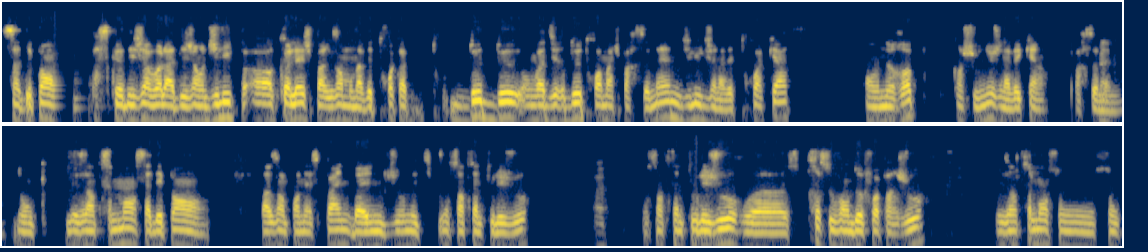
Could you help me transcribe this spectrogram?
Ça dépend parce que déjà voilà, déjà en G-League, au collège par exemple, on avait 3 4 2 2 on va dire 2 3 matchs par semaine, G-League j'en avais 3 4. En Europe, quand je suis venu, j'en avais qu'un par semaine. Donc les entraînements, ça dépend. Par exemple en Espagne, bah, une journée type, on s'entraîne tous les jours. On s'entraîne tous les jours, euh, très souvent deux fois par jour. Les entraînements sont, sont,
